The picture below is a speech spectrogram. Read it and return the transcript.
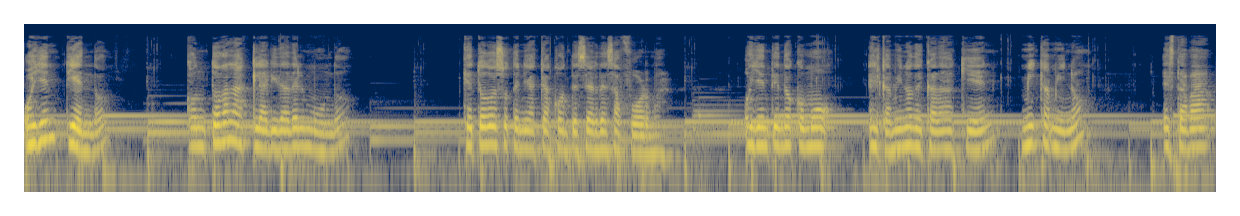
Hoy entiendo con toda la claridad del mundo que todo eso tenía que acontecer de esa forma. Hoy entiendo cómo el camino de cada quien, mi camino, estaba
